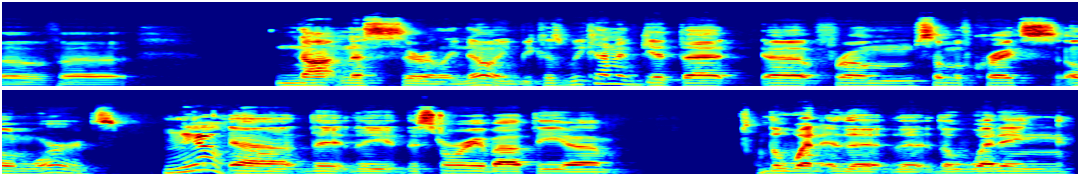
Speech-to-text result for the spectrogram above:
of uh, not necessarily knowing because we kind of get that uh, from some of Christ's own words. Yeah. Uh, the the the story about the um, the wed the, the the wedding.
